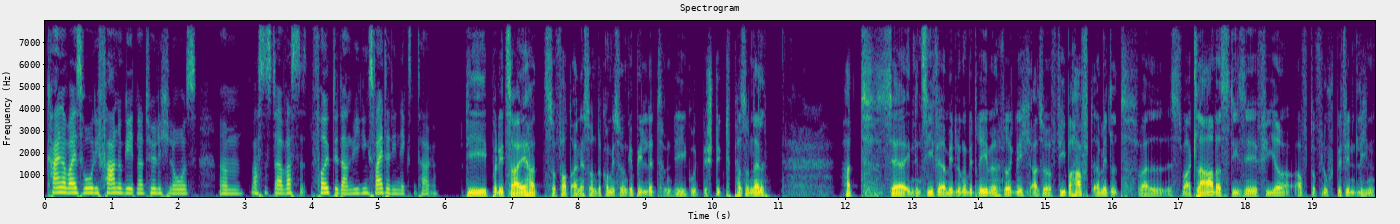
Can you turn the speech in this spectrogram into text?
keiner weiß wo, die Fahne geht natürlich los. Ähm, was ist da, was folgte dann? Wie ging es weiter die nächsten Tage? Die Polizei hat sofort eine Sonderkommission gebildet und die gut bestückt personell hat sehr intensive Ermittlungen betrieben, wirklich, also fieberhaft ermittelt, weil es war klar, dass diese vier auf der Flucht befindlichen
